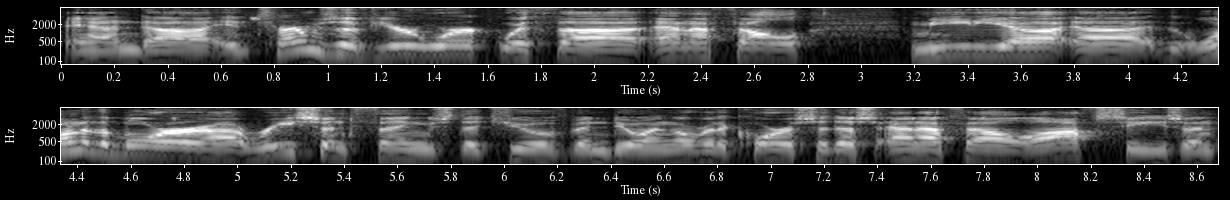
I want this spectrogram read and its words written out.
And uh, in terms of your work with uh, NFL media, uh, one of the more uh, recent things that you have been doing over the course of this NFL offseason,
